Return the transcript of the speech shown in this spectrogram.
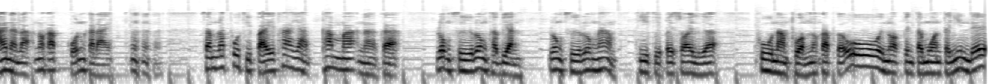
ลายๆนั่นละเนาะครับขนก็ได้สำหรับผู้ที่ไปถ้าญาติธรรมะน่ะก็ลงซื้อลงทะเบียน ลงซื้อลงน้ำที่ที่ไปซอยเหลือ ผู้นำท่วมเนาะครับ ก็โอ้ยเนาะเป็นตะมวนตะยินเด้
